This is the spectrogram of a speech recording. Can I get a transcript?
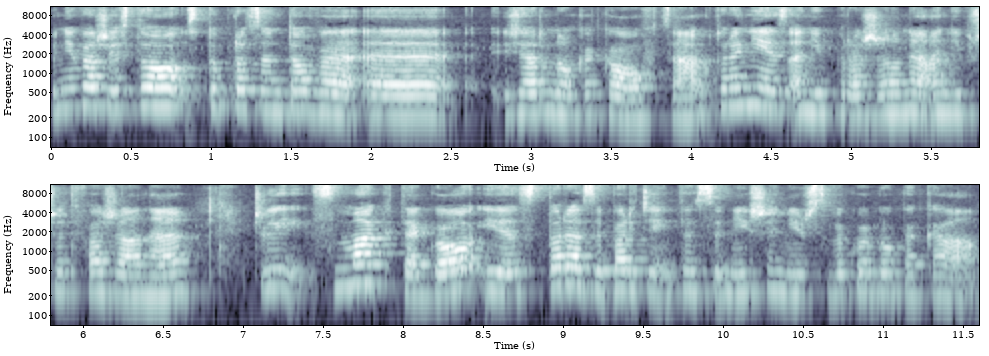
ponieważ jest to 100% e, ziarno kakaowca, które nie jest ani prażone, ani przetwarzane, czyli smak tego jest 100 razy bardziej intensywniejszy niż zwykłego kakao.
